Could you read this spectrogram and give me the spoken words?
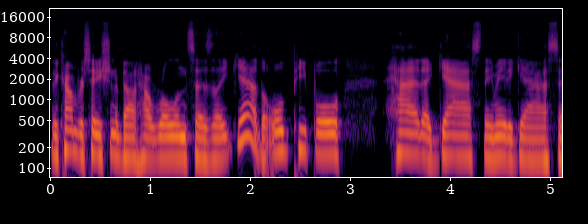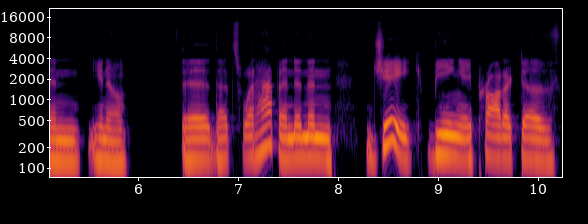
the conversation about how Roland says like, yeah, the old people had a gas, they made a gas, and you know, the, that's what happened. And then Jake, being a product of,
